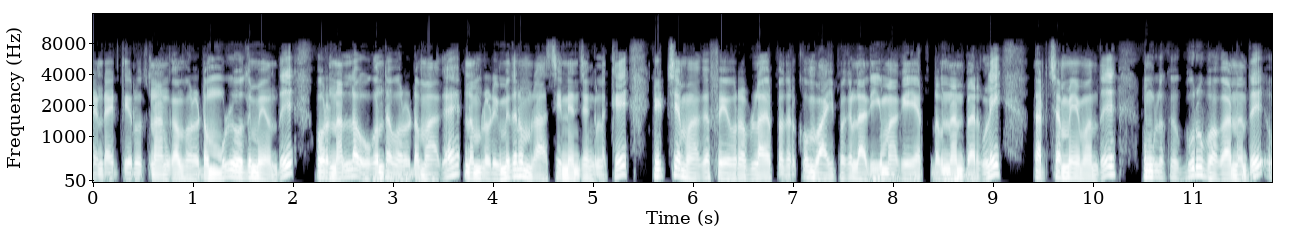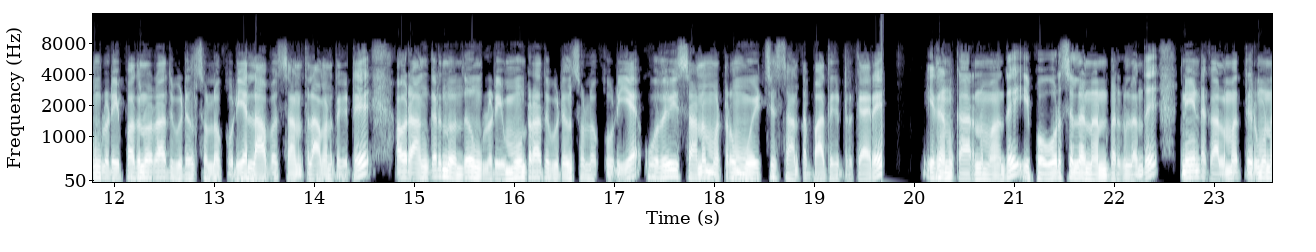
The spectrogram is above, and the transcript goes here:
2024ஆம் வருடம் முழுவதுமே வந்து ஒரு நல்ல உகந்த வருடமாக நம்மளுடைய மிதனம் ராசி நெஞ்சங்களுக்கு நிச்சயமாக ஃபேவரபிளா இருப்பதற்கும் வாய்ப்புகள் அதிகமாக ஏற்படும் நண்பர்களே. தற்சமயம் வந்து உங்களுக்கு குரு பகவான் வந்து உங்களுடைய 11வது வீடுன்னு சொல்லக்கூடிய லாபஸ்தானத்தில் அமர்ந்துக்கிட்டு அவர் அங்கிருந்து வந்து உங்களுடைய மூன்றாவது வீடுன்னு சொல்லக்கூடிய உதவி ஸ்தானம் மற்றும் முயற்சி ஸ்தானத்தை பார்த்துக்கிட்டு இருக்காரு. இதன் காரணமாக வந்து இப்போ ஒரு சில நண்பர்கள் வந்து நீண்ட காலமாக திருமண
